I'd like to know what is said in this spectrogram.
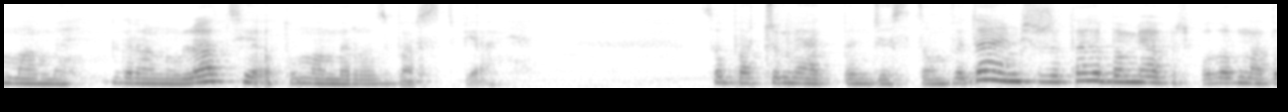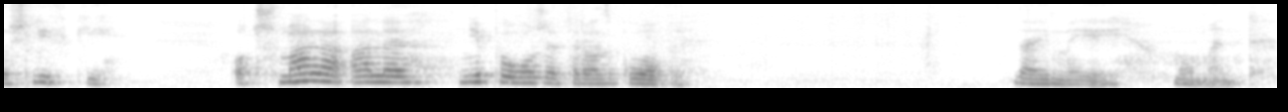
mamy granulację, a tu mamy rozwarstwianie. Zobaczymy, jak będzie z tą. Wydaje mi się, że ta chyba miała być podobna do śliwki od szmala, ale nie położę teraz głowy. Dajmy jej moment.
